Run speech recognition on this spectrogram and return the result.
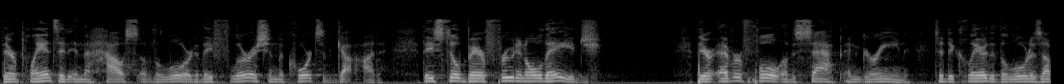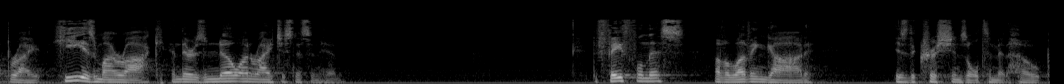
They are planted in the house of the Lord. They flourish in the courts of God. They still bear fruit in old age. They are ever full of sap and green to declare that the Lord is upright. He is my rock and there is no unrighteousness in him. The faithfulness of a loving God is the Christian's ultimate hope.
